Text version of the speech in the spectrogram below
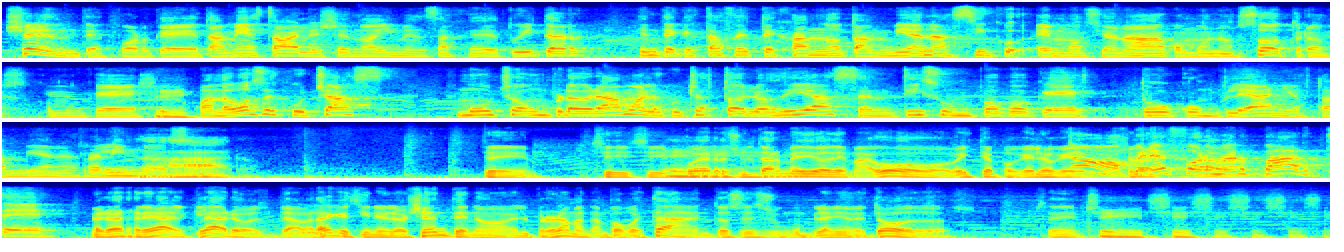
oyentes, porque también estaba leyendo ahí mensajes de Twitter, gente que está festejando también así emocionada como nosotros, como que Sí. cuando vos escuchás mucho un programa, lo escuchás todos los días, sentís un poco que es tu cumpleaños también, es re lindo eso. Claro. Sí, sí, sí. Puede Eh. resultar medio demagogo, ¿viste? Porque es lo que. No, pero es formar parte. Pero es real, claro. La verdad que sin el oyente no, el programa tampoco está. Entonces es un cumpleaños de todos. Sí. Sí, sí, sí, sí, sí. sí.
